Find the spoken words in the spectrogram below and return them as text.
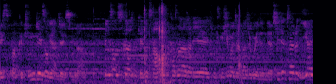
이글스파크 중계석에 앉아 있습니다. 이 선수가 지금 계속 4번 타자 자리에 좀 중심을 잡아주고 있는데요. 시즌 차이는 2할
